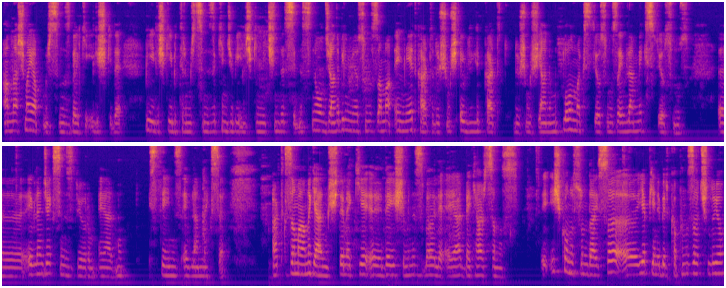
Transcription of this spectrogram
anlaşma yapmışsınız belki ilişkide. Bir ilişkiyi bitirmişsiniz, ikinci bir ilişkinin içindesiniz. Ne olacağını bilmiyorsunuz ama emniyet kartı düşmüş, evlilik kartı düşmüş. Yani mutlu olmak istiyorsunuz, evlenmek istiyorsunuz. Ee, evleneceksiniz diyorum eğer isteğiniz evlenmekse. Artık zamanı gelmiş. Demek ki e, değişiminiz böyle eğer bekarsanız. E, iş konusundaysa e, yepyeni bir kapınız açılıyor.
